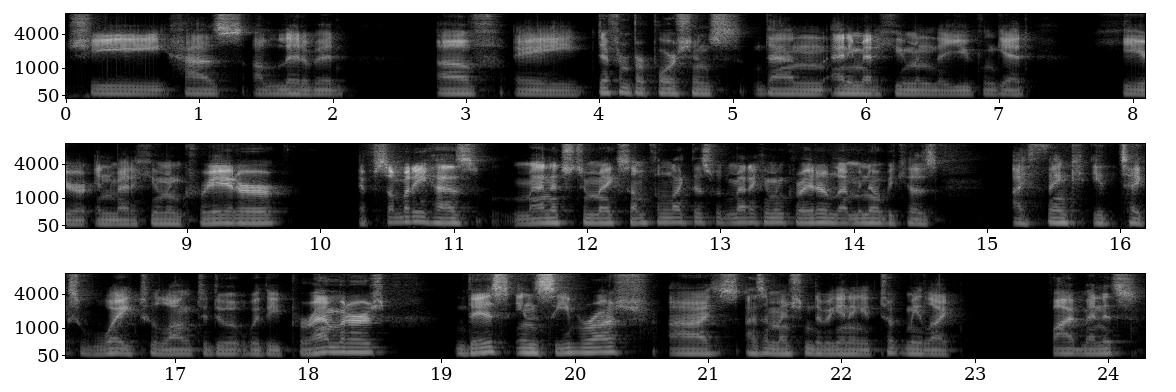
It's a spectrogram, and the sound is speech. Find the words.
she has a little bit of a different proportions than any metahuman that you can get here in MetaHuman Creator if somebody has managed to make something like this with MetaHuman Creator, let me know because I think it takes way too long to do it with the parameters. This in ZBrush, uh, as I mentioned in the beginning, it took me like five minutes.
